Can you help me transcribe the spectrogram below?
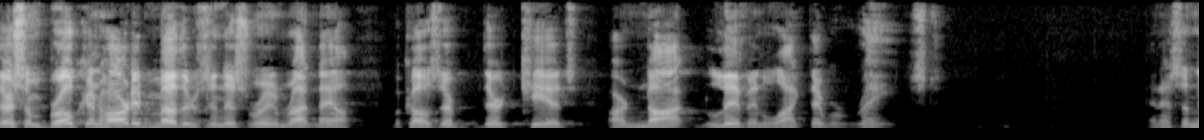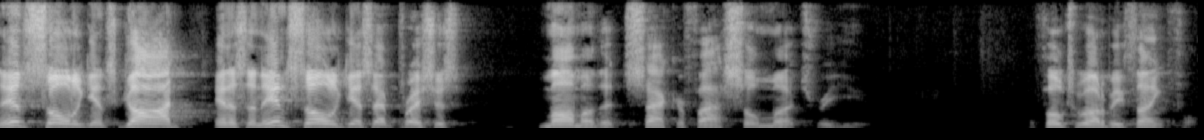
There's some broken-hearted mothers in this room right now because their, their kids are not living like they were raised. And it's an insult against God, and it's an insult against that precious mama that sacrificed so much for you. But folks, we ought to be thankful.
